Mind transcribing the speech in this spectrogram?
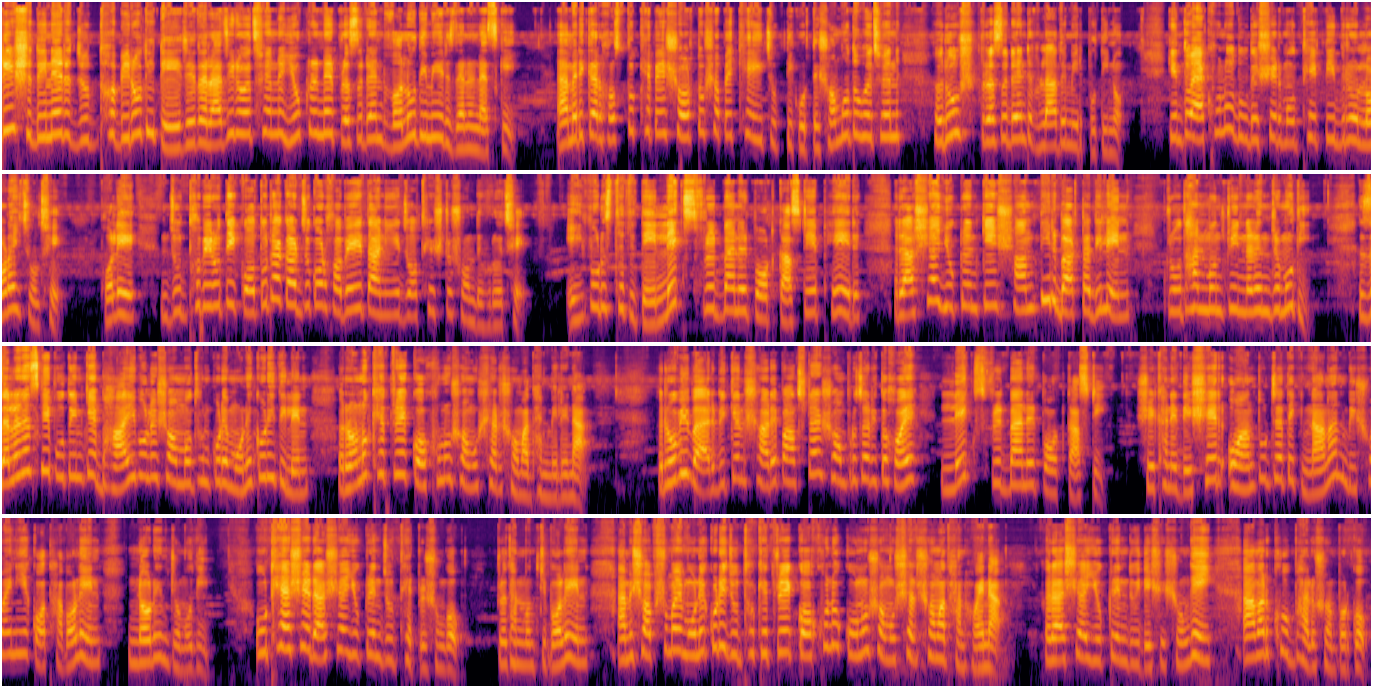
তিরিশ দিনের যুদ্ধবিরতিতে যেতে রাজি রয়েছেন ইউক্রেনের প্রেসিডেন্ট ভলোদিমির জেলেনস্কি। আমেরিকার হস্তক্ষেপে শর্ত সাপেক্ষে এই চুক্তি করতে সম্মত হয়েছেন রুশ প্রেসিডেন্ট ভ্লাদিমির পুতিনও। কিন্তু এখনও দুদেশের মধ্যে তীব্র লড়াই চলছে। ফলে যুদ্ধবিরতি কতটা কার্যকর হবে তা নিয়ে যথেষ্ট সন্দেহ রয়েছে। এই পরিস্থিতিতে লেক্স ফ্রিডম্যানের পডকাস্টে ফের রাশিয়া ইউক্রেনকে শান্তির বার্তা দিলেন প্রধানমন্ত্রী নরেন্দ্র মোদী। জেলেনস্কি পুতিনকে ভাই বলে সম্বোধন করে মনে করিয়ে দিলেন, রণক্ষেত্রে কখনো সমস্যার সমাধান মেলে না। রবিবার বিকেল সাড়ে পাঁচটায় সম্প্রচারিত হয় লেক্স ফ্রিডম্যানের পডকাস্টটি। সেখানে দেশের ও আন্তর্জাতিক নানান বিষয় নিয়ে কথা বলেন নরেন্দ্র মোদী। উঠে আসে রাশিয়া ইউক্রেন যুদ্ধের প্রসঙ্গ। প্রধানমন্ত্রী বলেন, আমি সবসময় মনে করি যুদ্ধক্ষেত্রে কখনো কোনো সমস্যার সমাধান হয় না। রাশিয়া, ইউক্রেন দুই দেশের সঙ্গেই আমার খুব ভালো সম্পর্ক।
